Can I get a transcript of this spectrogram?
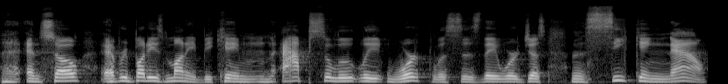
And so everybody's money became absolutely worthless as they were just seeking now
